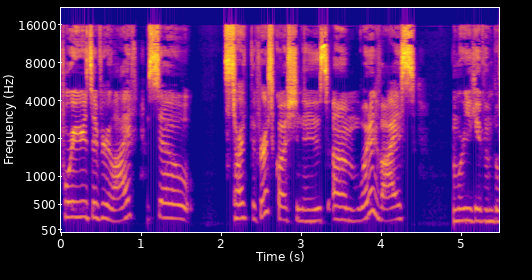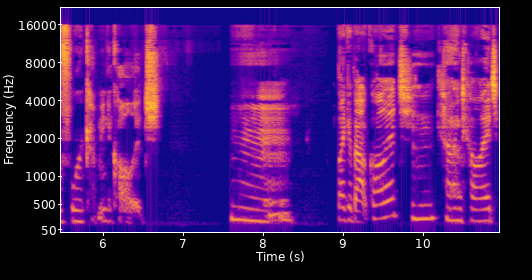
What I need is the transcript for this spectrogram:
four years of your life. So, start the first question is, um, what advice were you given before coming to college? Hmm. Like about college? Mm-hmm. Coming to college?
